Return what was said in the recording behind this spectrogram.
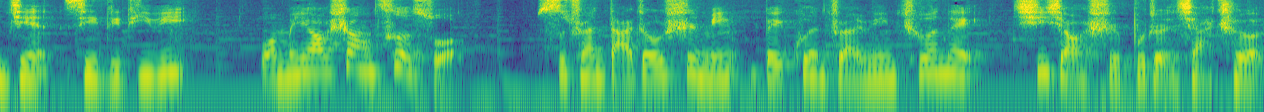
请见 CCTV，我们要上厕所。四川达州市民被困转运车内七小时不准下车。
